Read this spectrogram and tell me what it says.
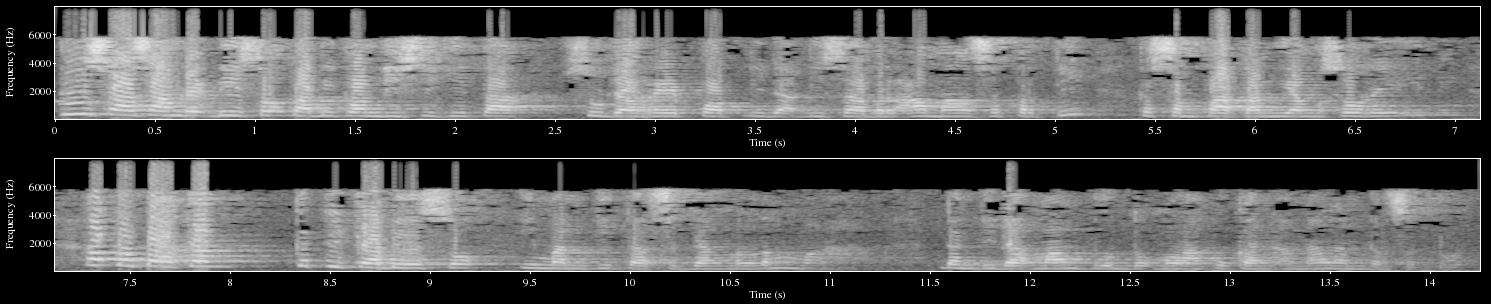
Bisa sampai besok tapi kondisi kita sudah repot tidak bisa beramal seperti kesempatan yang sore ini. Atau bahkan ketika besok iman kita sedang melemah dan tidak mampu untuk melakukan amalan tersebut.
